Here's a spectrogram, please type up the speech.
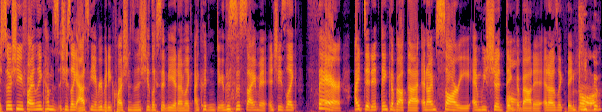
so she finally comes, she's like asking everybody questions and then she looks at me and I'm like, I couldn't do this assignment. And she's like, fair. I didn't think about that and I'm sorry. And we should think Aw. about it. And I was like, thank Aw. you.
